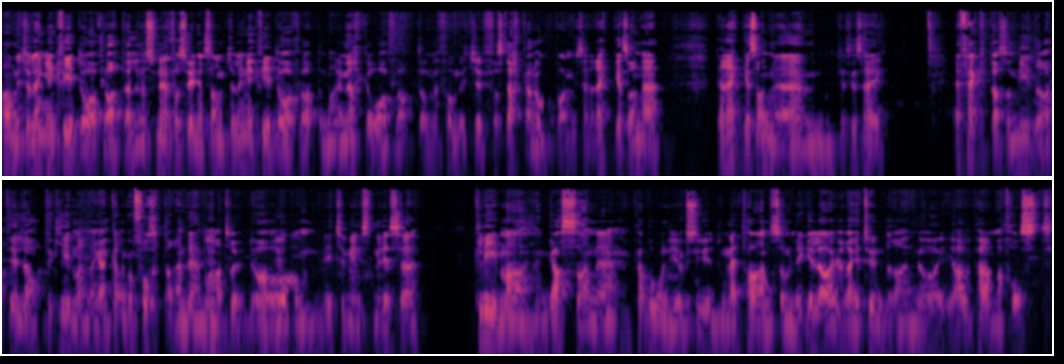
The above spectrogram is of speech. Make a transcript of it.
har vi ikke lenger en hvit overflate. Eller når snø forsvinner, så har vi ikke lenger en hvit overflate, vi har en mørkere overflate. og Vi får mye forsterkende oppgang. Så en rekke sånne, det er en rekke sånne hva skal jeg si, effekter som bidrar til at klimaendringer kan gå fortere enn det man har trodd. Og, og ikke minst med disse klimagassene, karbondioksid, metan som ligger lagra i tundraen og i all permafrost,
